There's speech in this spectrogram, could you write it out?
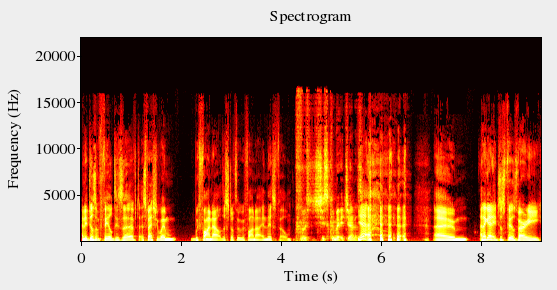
and it doesn't feel deserved, especially when we find out the stuff that we find out in this film. she's committed genocide. Yeah. um, and again, it just feels very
